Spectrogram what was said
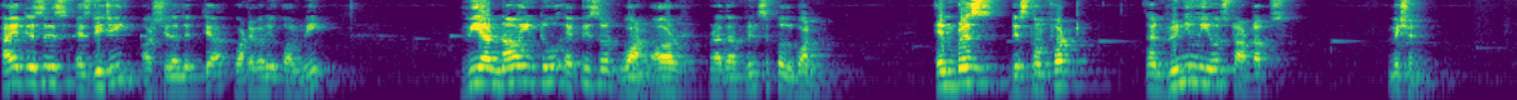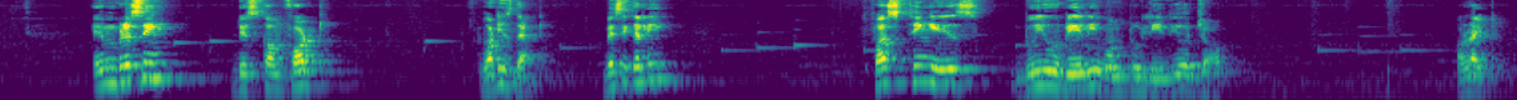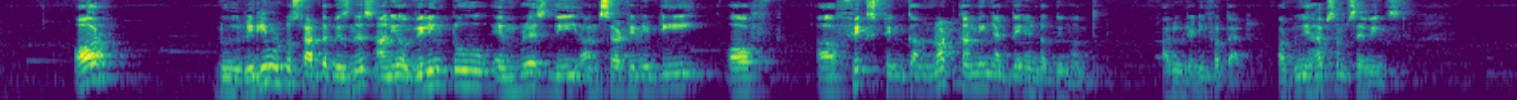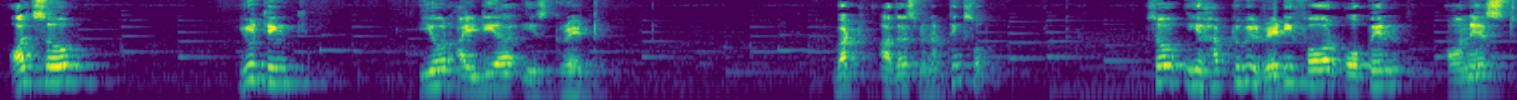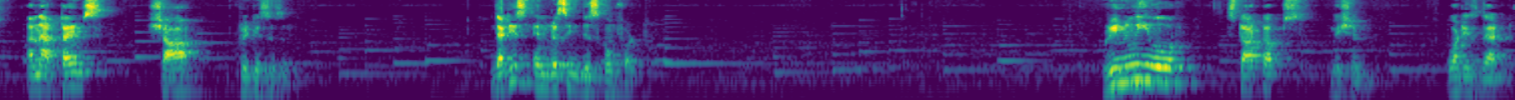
Hi, this is SDG or Shiladitya, whatever you call me. We are now into episode 1 or rather principle 1. Embrace discomfort and renew your startup's mission. Embracing discomfort, what is that? Basically, first thing is do you really want to leave your job? All right. Or do you really want to start the business and you're willing to embrace the uncertainty of a fixed income not coming at the end of the month? Are you ready for that? Or do you have some savings? Also, you think your idea is great but others may not think so. So you have to be ready for open, honest, and at times sharp criticism. That is embracing discomfort. Renew your startup's mission. What is that?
